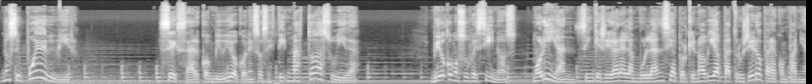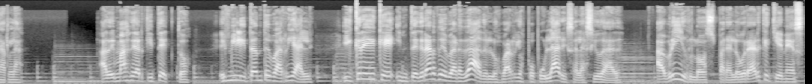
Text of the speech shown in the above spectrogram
no se puede vivir. César convivió con esos estigmas toda su vida. Vio como sus vecinos morían sin que llegara la ambulancia porque no había patrullero para acompañarla. Además de arquitecto, es militante barrial y cree que integrar de verdad los barrios populares a la ciudad, abrirlos para lograr que quienes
